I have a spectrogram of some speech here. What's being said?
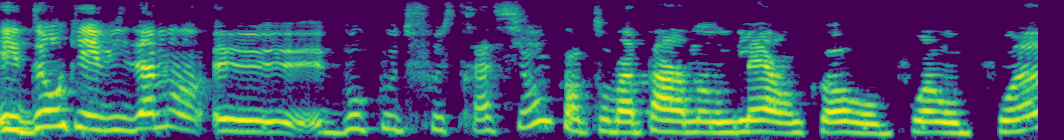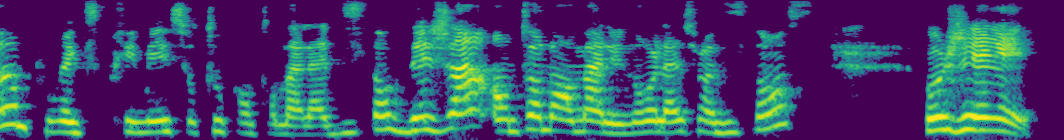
et donc évidemment euh, beaucoup de frustration quand on n'a pas un anglais encore au point au point pour exprimer surtout quand on a la distance. Déjà en temps normal une relation à distance faut gérer,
